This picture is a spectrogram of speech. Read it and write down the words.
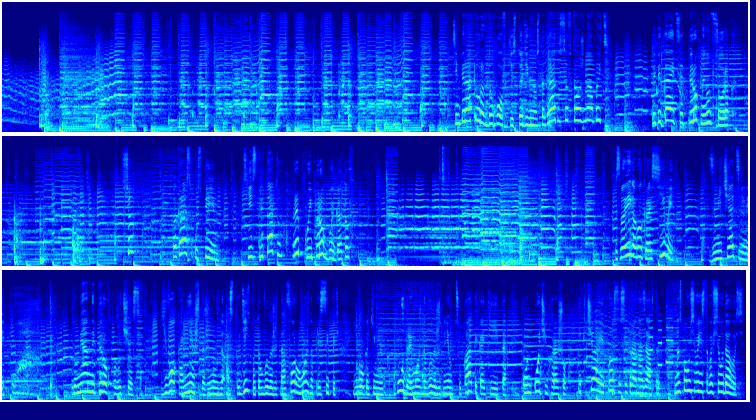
Температура в духовке 190 градусов должна быть. Выпекается пирог минут 40. Все, как раз успеем съесть фритату, рыбку и пирог будет готов. Посмотри, какой красивый, замечательный, Уа, румяный пирог получился. Его, конечно же, нужно остудить, потом выложить на форму. Можно присыпать его какими-нибудь пудрой, можно выложить на нем цукаты какие-то. Он очень хорошо. И к чаю, и просто с утра на завтрак. У нас, по-моему, сегодня с тобой все удалось.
